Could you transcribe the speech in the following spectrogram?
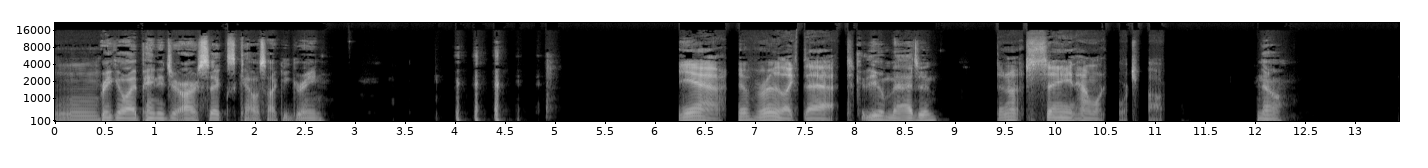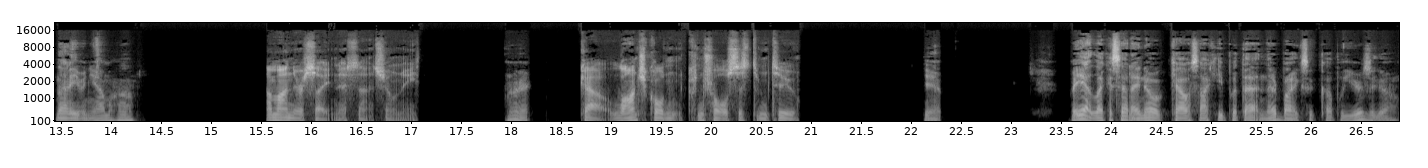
Mm. Rico, I painted your R6 Kawasaki green. Yeah, you'll really like that. Could you imagine? They're not saying how much horsepower. No, not even Yamaha. I'm on their site and it's not showing anything. All right. Got launch control system too. Yeah. But yeah, like I said, I know Kawasaki put that in their bikes a couple years ago.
